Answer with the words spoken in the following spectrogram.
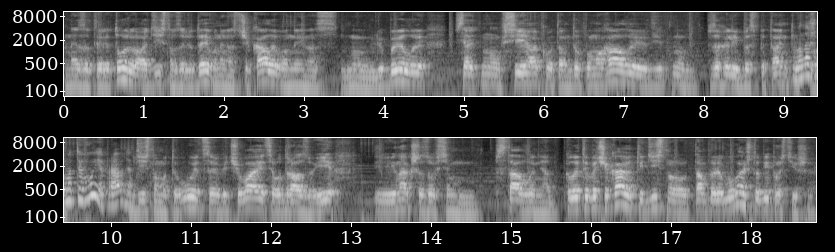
не за територію, а дійсно за людей. Вони нас чекали, вони нас ну, любили, вся, ну, всіяко там допомагали, ну, взагалі без питань. Воно ж тобто- мотивує, правда? дійсно мотивує, це відчувається одразу. І, і інакше зовсім ставлення. Коли тебе чекають, ти дійсно там перебуваєш, тобі простіше.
